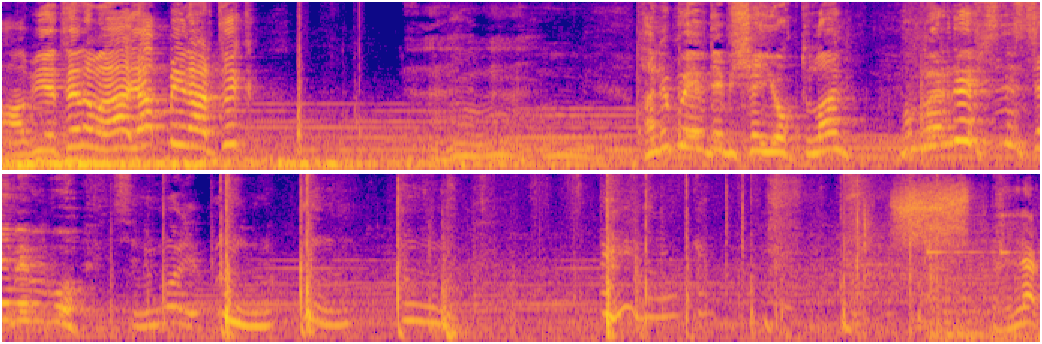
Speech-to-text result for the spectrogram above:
Abi yeter ama ha, yapmayın artık. Hani bu evde bir şey yoktu lan? Bunların hepsinin sebebi bu. Senin var ya... Beyler.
